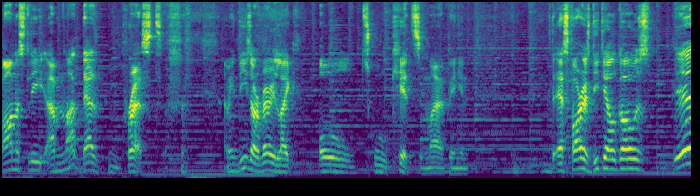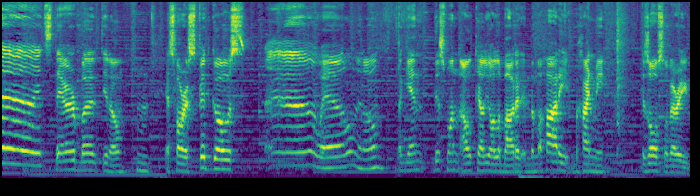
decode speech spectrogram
honestly, I'm not that impressed. I mean, these are very like old school kits in my opinion. As far as detail goes, yeah, it's there, but you know, hmm, as far as fit goes, well, you know, again, this one I'll tell you all about it. And the Mehari behind me is also very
